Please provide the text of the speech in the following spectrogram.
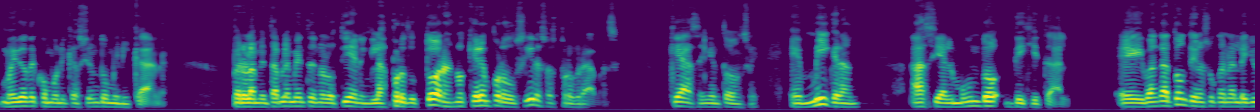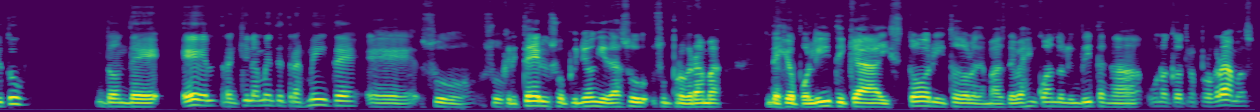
medios de comunicación dominicana, pero lamentablemente no lo tienen. Las productoras no quieren producir esos programas. ¿Qué hacen entonces? Emigran hacia el mundo digital. Eh, Iván Gatón tiene su canal de YouTube, donde él tranquilamente transmite eh, su, su, criterio, su opinión y da su, su, programa de geopolítica, historia y todo lo demás. De vez en cuando lo invitan a uno que otros programas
